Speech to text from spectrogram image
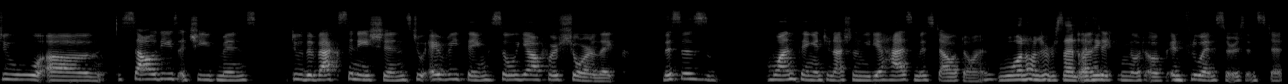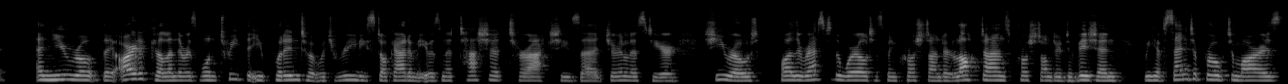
to um Saudi's achievements, to the vaccinations, to everything. So yeah, for sure, like this is one thing international media has missed out on. 100%. I while think taking note of influencers instead. And you wrote the article and there was one tweet that you put into it which really stuck out at me. It was natasha turak she's a journalist here. She wrote while the rest of the world has been crushed under lockdowns crushed under division we have sent a probe to mars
